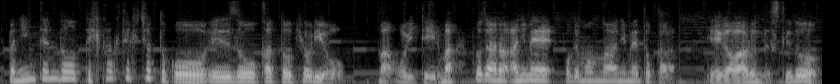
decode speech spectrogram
やっぱ任天堂って比較的ちょっとこう映像化と距離を、まあ、置いている。まあ、当然あのアニメ、ポケモンのアニメとか映画はあるんですけど、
